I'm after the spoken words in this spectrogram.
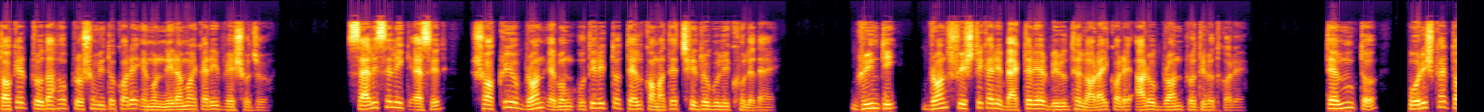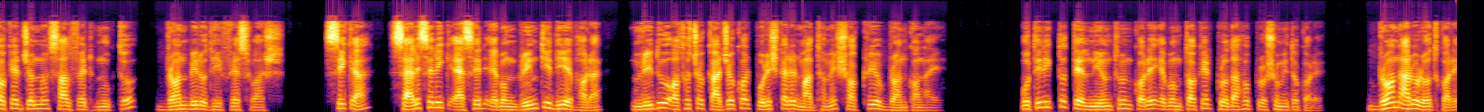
ত্বকের প্রদাহ প্রশমিত করে এমন নিরাময়কারী ভেষজ। স্যালিসেলিক অ্যাসিড সক্রিয় ব্রণ এবং অতিরিক্ত তেল কমাতে ছিদ্রগুলি খুলে দেয়। গ্রিন টি, ব্রণ সৃষ্টিকারী ব্যাকটেরিয়ার বিরুদ্ধে লড়াই করে আরও ব্রণ প্রতিরোধ করে। তেলমুক্ত, পরিষ্কার ত্বকের জন্য সালফেট মুক্ত, ব্রণ বিরোধী face wash. Cica, salicylic acid এবং গ্রিন টি দিয়ে ভরা, মৃদু অথচ কার্যকর পরিষ্কারের মাধ্যমে সক্রিয় ব্রণ কমায়। অতিরিক্ত তেল নিয়ন্ত্রণ করে এবং ত্বকের প্রদাহ প্রশমিত করে। ব্রণ আরও রোধ করে,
